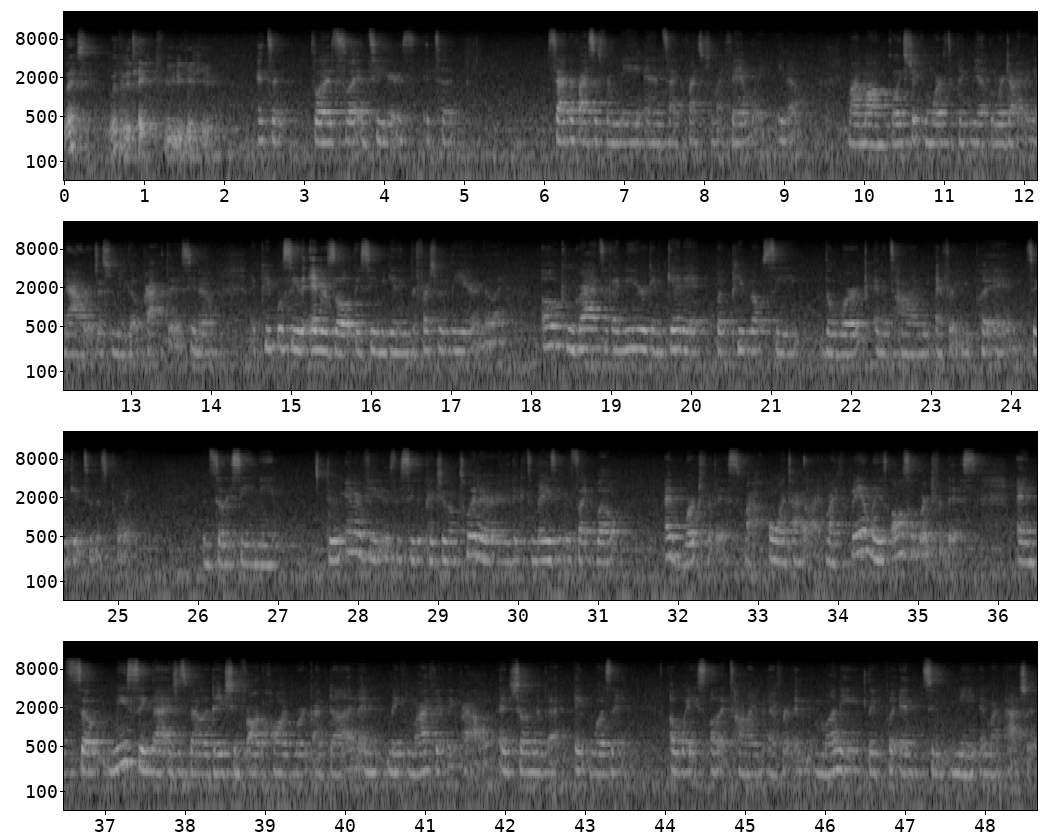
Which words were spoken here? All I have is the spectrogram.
Lexi, what did it take for you to get here? It took blood, sweat, and tears. It took sacrifices from me and sacrifices from my family. You know, my mom going straight from work to pick me up, and we're driving an hour just for me to go practice. You know, like people see the end result, they see me getting the freshman of the year, and they're like, "Oh, congrats! Like I knew you were gonna get it," but people don't see the work and the time and effort you put in to get to this point. And so they see me doing interviews, they see the pictures on Twitter, and they think it's amazing. It's like, well, I've worked for this my whole entire life. My family has also worked for this. And so me seeing that is just validation for all the hard work I've done and making my family proud and showing them that it wasn't a waste, all that time, effort, and money they've put into me and my passion.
